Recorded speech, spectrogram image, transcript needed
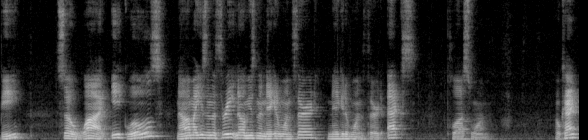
b. So y equals, now am I using the 3? No, I'm using the negative 1 third, negative 1 third x plus 1. Okay,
